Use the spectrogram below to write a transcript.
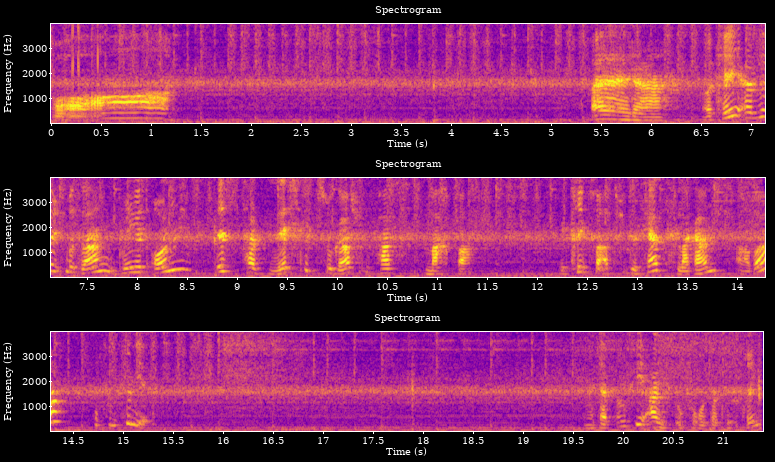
Boah. Alter. Okay, also ich muss sagen, Bring It On ist tatsächlich sogar schon fast machbar. Ihr kriegt zwar absolutes Herzflackern, aber es funktioniert. Ich habe irgendwie Angst, irgendwo runterzuspringen.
